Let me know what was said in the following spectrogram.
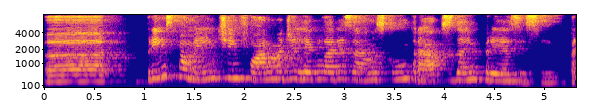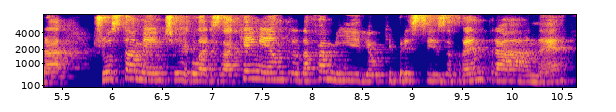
uh, principalmente em forma de regularizar nos contratos da empresa, assim, para justamente regularizar quem entra da família, o que precisa para entrar, né?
